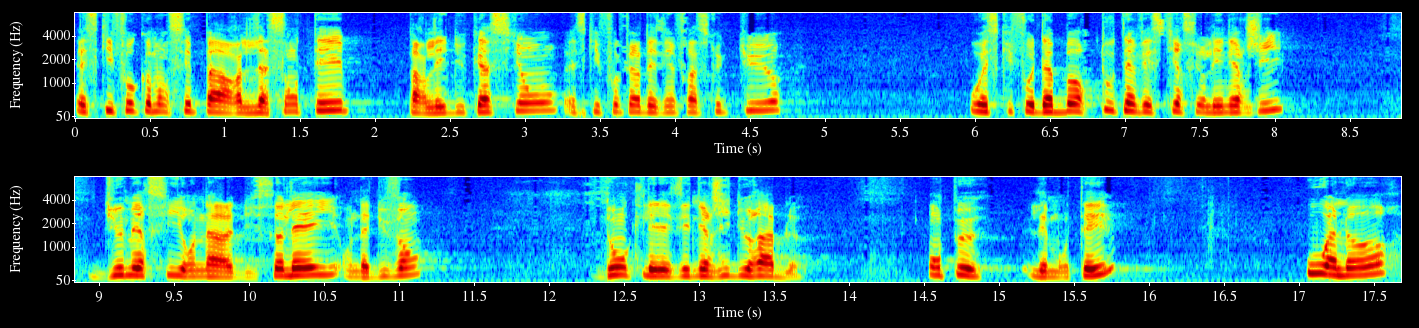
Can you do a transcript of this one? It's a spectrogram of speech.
Est-ce qu'il faut commencer par la santé, par l'éducation? Est-ce qu'il faut faire des infrastructures? Ou est-ce qu'il faut d'abord tout investir sur l'énergie? Dieu merci, on a du soleil, on a du vent. Donc les énergies durables, on peut les monter. Ou alors,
